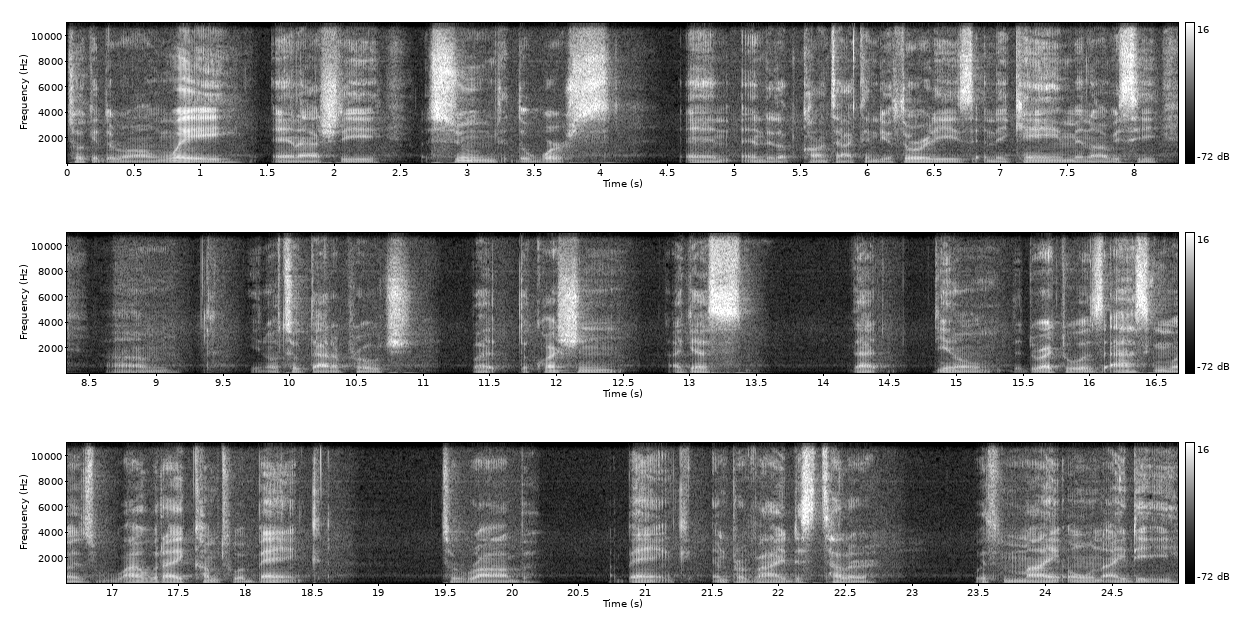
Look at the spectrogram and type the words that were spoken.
took it the wrong way and actually assumed the worst and ended up contacting the authorities and they came and obviously um, you know took that approach. But the question I guess that you know the director was asking was why would I come to a bank to rob a bank and provide this teller with my own ID,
